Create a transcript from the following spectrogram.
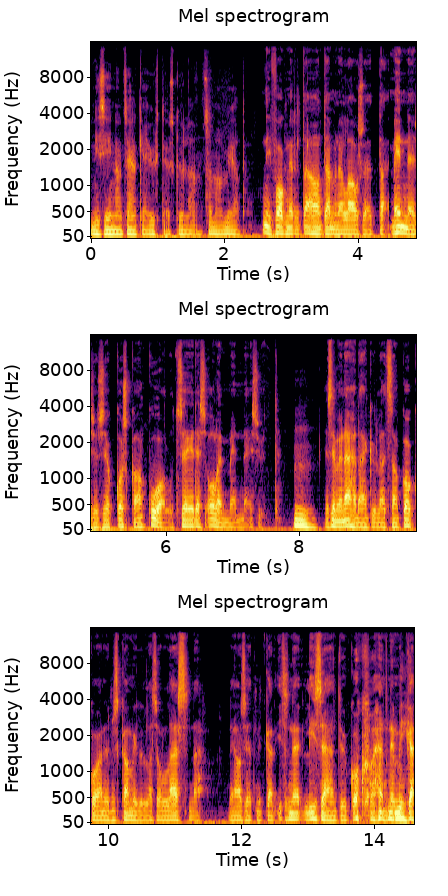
Niin siinä on selkeä yhteys, kyllä on samaa mieltä. Niin Faulknerilta on tämmöinen lause, että menneisyys ei ole koskaan kuollut, se ei edes ole menneisyyttä. Mm. Ja se me nähdään kyllä, että se on koko ajan, esimerkiksi Camillilla se on läsnä, ne asiat, mitkä itse ne lisääntyy koko ajan, ne niin. mikä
